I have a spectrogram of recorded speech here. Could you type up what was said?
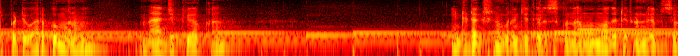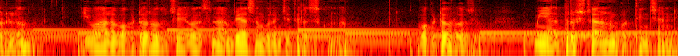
ఇప్పటి వరకు మనం మ్యాజిక్ యొక్క ఇంట్రడక్షన్ గురించి తెలుసుకున్నాము మొదటి రెండు ఎపిసోడ్లో. ఇవాళ ఒకటో రోజు చేయవలసిన అభ్యాసం గురించి తెలుసుకుందాం. ఒకటో రోజు మీ అదృష్టాలను గుర్తించండి.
